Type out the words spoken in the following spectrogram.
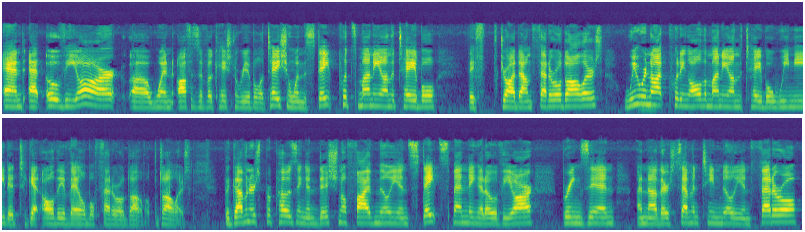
And at OVR, uh, when Office of Vocational Rehabilitation, when the state puts money on the table, they f- draw down federal dollars. We were not putting all the money on the table we needed to get all the available federal do- dollars. The governor's proposing an additional 5 million state spending at OVR brings in another 17 million federal,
